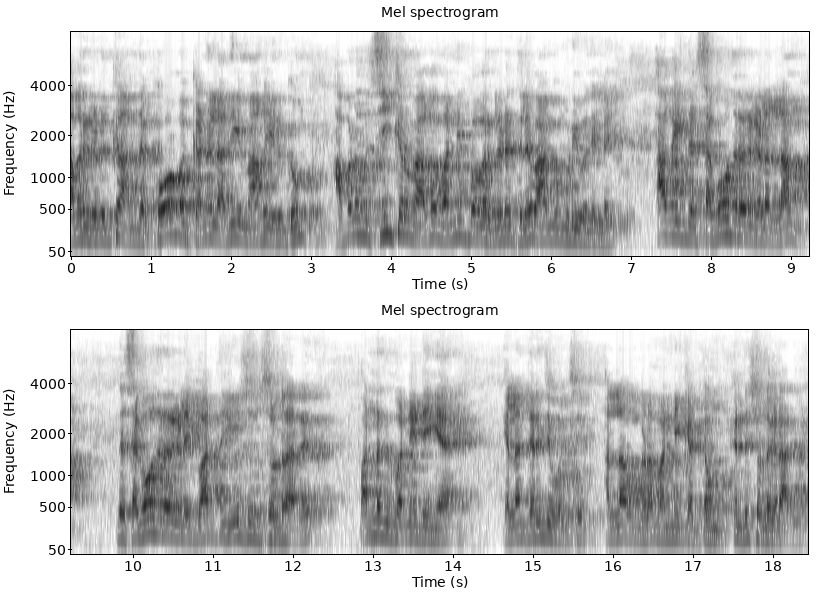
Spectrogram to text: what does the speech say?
அவர்களுக்கு அந்த கோப கணல் அதிகமாக இருக்கும். அவ்வளவு சீக்கிரமாக மன்னிப்பவர்களிடத்தில் வாங்க முடிவதில்லை. ஆக இந்த சகோதரர்களெல்லாம் இந்த சகோதரர்களை பார்த்து யூசுப் சொல்கிறாரு பண்ணது பண்ணிட்டீங்க. எல்லாம் தெரிஞ்சு போச்சு. அல்லாஹ் உங்களை மன்னிக்கட்டும் என்று சொல்லுகிறார்கள்.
